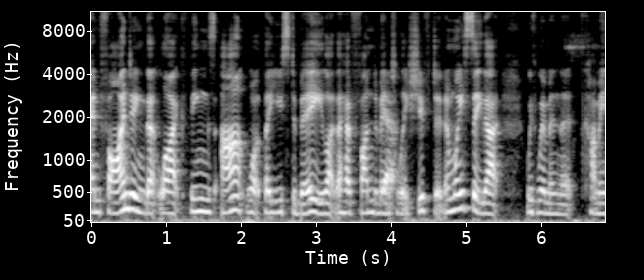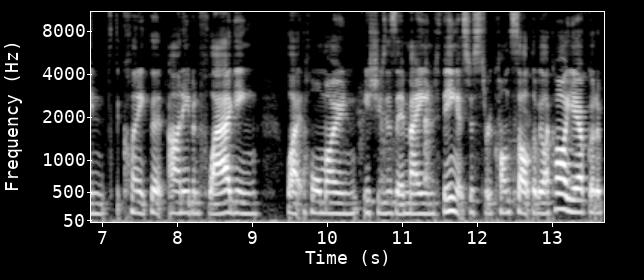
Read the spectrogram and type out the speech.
and finding that like things aren't what they used to be like they have fundamentally yeah. shifted and we see that with women that come into the clinic that aren't even flagging like hormone issues as their main thing. It's just through consult they'll be like, oh yeah, I've got a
